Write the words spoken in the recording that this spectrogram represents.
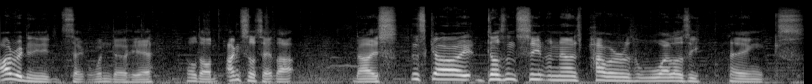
I really needed to take a window here. Hold on, I can still take that. Nice. This guy doesn't seem to know his power as well as he thinks.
